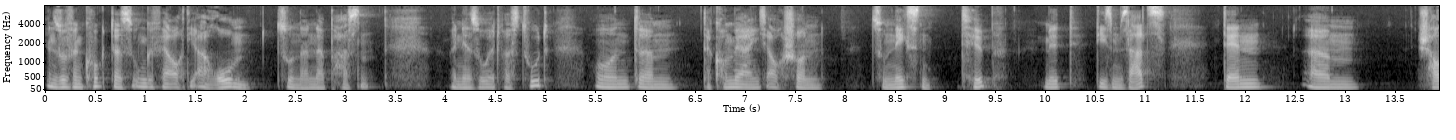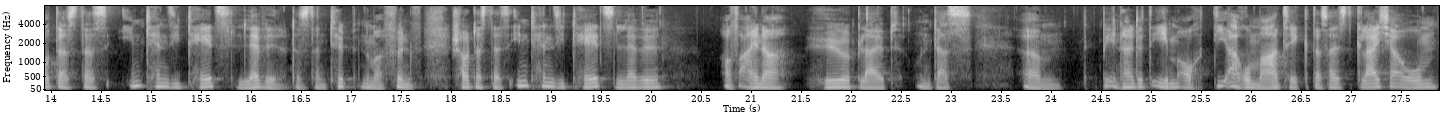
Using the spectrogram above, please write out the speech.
insofern guckt, dass ungefähr auch die Aromen zueinander passen, wenn ihr so etwas tut. Und ähm, da kommen wir eigentlich auch schon zum nächsten Tipp mit diesem Satz, denn ähm, schaut, dass das Intensitätslevel, das ist dann Tipp Nummer 5, schaut, dass das Intensitätslevel auf einer Höhe bleibt und das ähm, beinhaltet eben auch die Aromatik. Das heißt, gleiche Aromen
